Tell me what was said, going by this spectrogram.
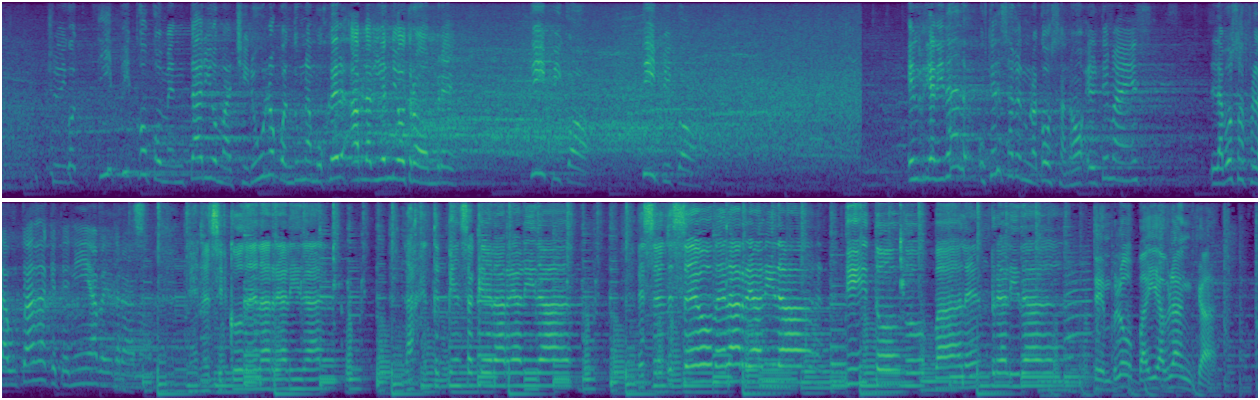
Yo digo, típico comentario machirulo cuando una mujer habla bien de otro hombre. Típico, típico. En realidad, ustedes saben una cosa, ¿no? El tema es la voz aflautada que tenía Belgrano. En el circo de la realidad, la gente piensa que la realidad es el deseo de la realidad y todo vale en realidad. Tembló Bahía Blanca.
